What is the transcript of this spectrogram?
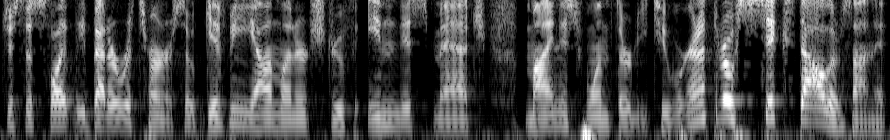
just a slightly better returner. So give me me Jan Leonard Struff in this match, minus 132. We're going to throw $6 on it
